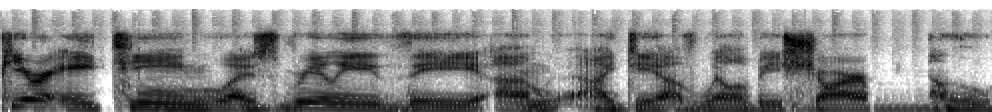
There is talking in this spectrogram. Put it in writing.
Pier 18 was really the um, idea of Willoughby Sharp, who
